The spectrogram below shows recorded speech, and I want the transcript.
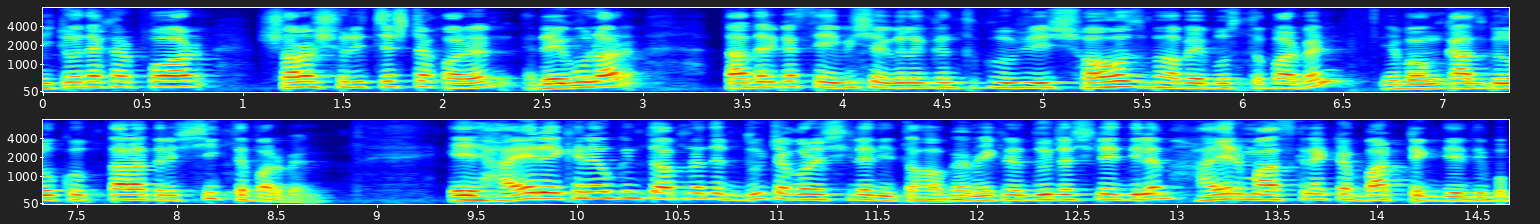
ভিডিও দেখার পর সরাসরি চেষ্টা করেন রেগুলার, তাদের কাছে এই বিষয়গুলো কিন্তু খুবই সহজভাবে বুঝতে পারবেন এবং কাজগুলো খুব তাড়াতাড়ি শিখতে পারবেন। এই হায়ের এখানেও কিন্তু আপনাদের দুইটা করে সিলাই দিতে হবে। আমি এখানে দুইটা সিলাই দিলাম। হায়ের মাঝখানে একটা বারটেক দিয়ে দিব,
